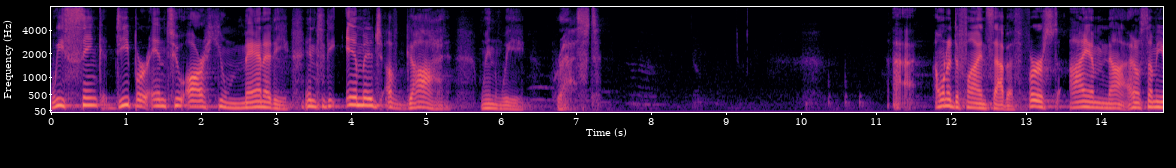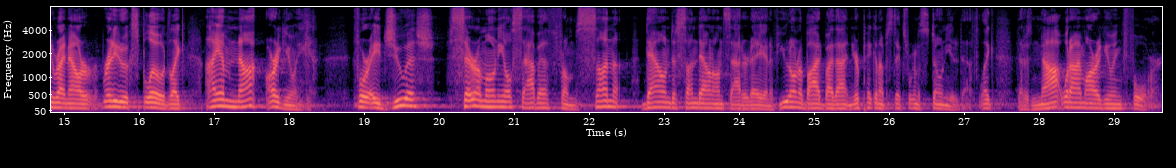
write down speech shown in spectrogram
we sink deeper into our humanity, into the image of God when we rest. I, I want to define Sabbath. First, I am not, I know some of you right now are ready to explode. Like, I am not arguing for a Jewish ceremonial Sabbath from sundown to sundown on Saturday. And if you don't abide by that and you're picking up sticks, we're going to stone you to death. Like, that is not what I'm arguing for.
